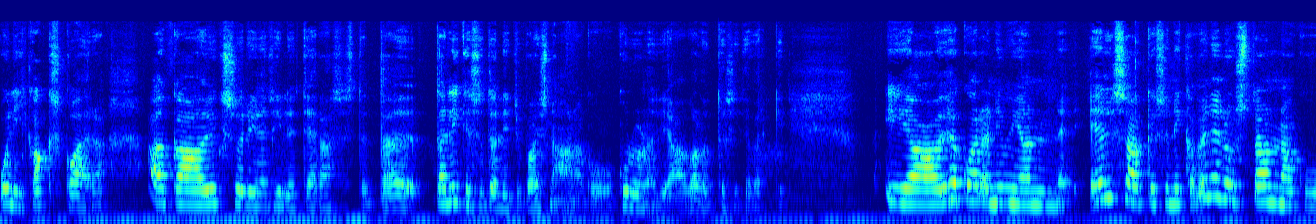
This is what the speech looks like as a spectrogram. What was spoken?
oli kaks koera, aga üks suri nüüd hiljuti ära, sest et ta, ta liigesed olid juba üsna nagu kulunud ja valutasid ja värki. ja ühe koera nimi on Elsa, kes on ikka veel elus, ta on nagu,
